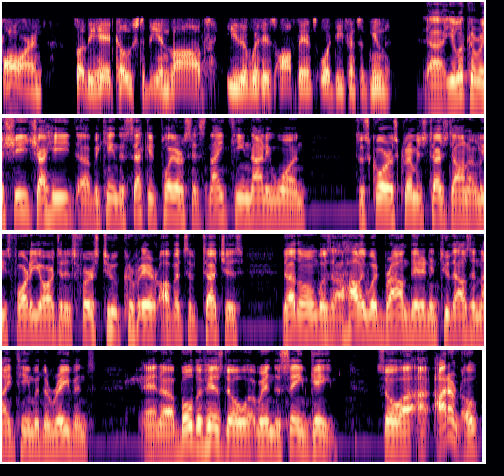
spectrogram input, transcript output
foreign for the head coach to be involved either with his offense or defensive unit. Uh, you look at Rashid Shaheed, uh, became the second player since 1991 to score a scrimmage touchdown at least 40 yards in his first two career offensive touches. The other one was uh, Hollywood Brown did it in 2019 with the Ravens and uh, both of his though were in the same game. So uh, I, I don't know.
